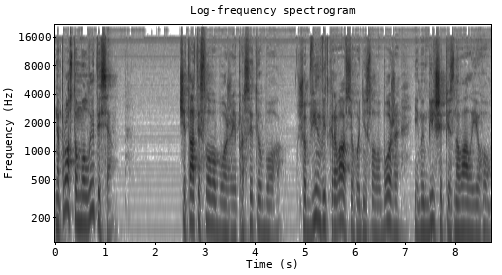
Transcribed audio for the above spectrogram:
Не просто молитися, читати Слово Боже і просити у Бога, щоб Він відкривав сьогодні Слово Боже і ми більше пізнавали Його.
